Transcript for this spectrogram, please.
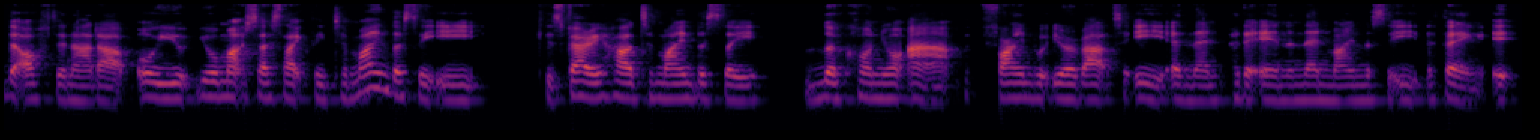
that often add up. Or you you're much less likely to mindlessly eat. It's very hard to mindlessly look on your app, find what you're about to eat, and then put it in and then mindlessly eat the thing. It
